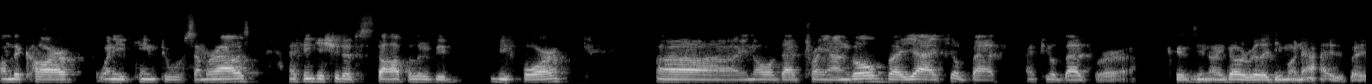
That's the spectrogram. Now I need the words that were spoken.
on the car when it came to Summer House. I think he should have stopped a little bit before uh, all of that triangle. But yeah, I feel bad. I feel bad for because you know he got really demonized by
